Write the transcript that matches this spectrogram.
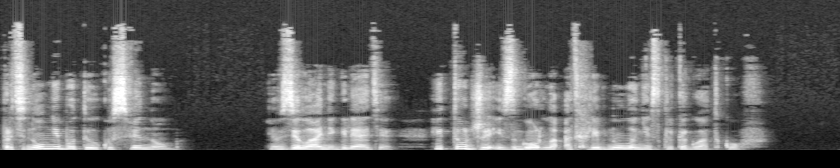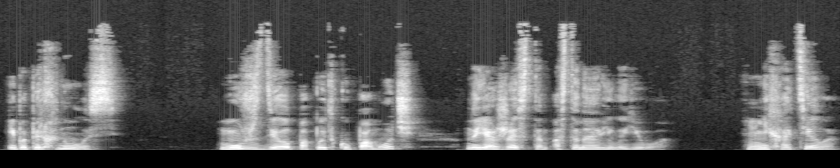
Протянул мне бутылку с вином. Взяла, не глядя, и тут же из горла отхлебнула несколько глотков. И поперхнулась. Муж сделал попытку помочь, но я жестом остановила его. Не хотела,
